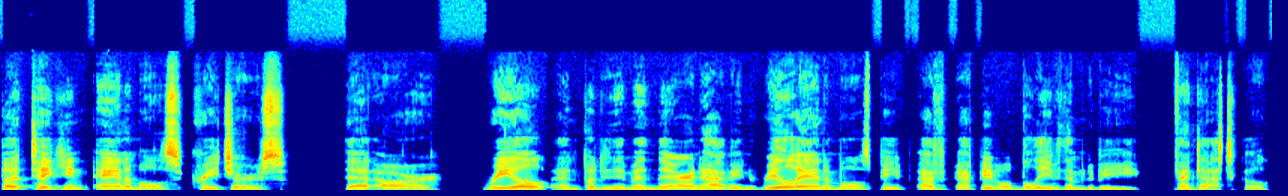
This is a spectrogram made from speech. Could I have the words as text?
But taking animals, creatures that are real and putting them in there and having real animals peop have, have people believe them to be fantastical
